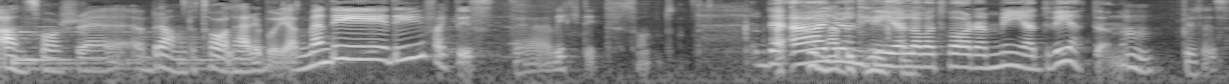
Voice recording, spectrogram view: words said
Ansvarsbrandtal här i början. Men det, det är faktiskt eh, viktigt. Sånt. Det är ju en del av att vara medveten. Mm, precis.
